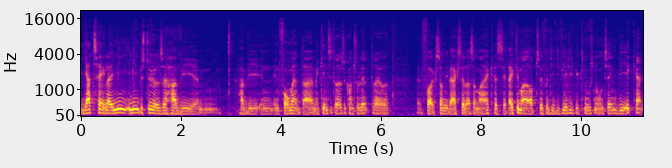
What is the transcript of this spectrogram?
Jeg taler, i min, i min bestyrelse har vi... øhm, har vi en, en formand, der er McKinsey-drevet, så konsulentdrevet. Folk som iværksættere som mig kan se rigtig meget op til, fordi de virkelig kan knuse nogle ting, vi ikke kan.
